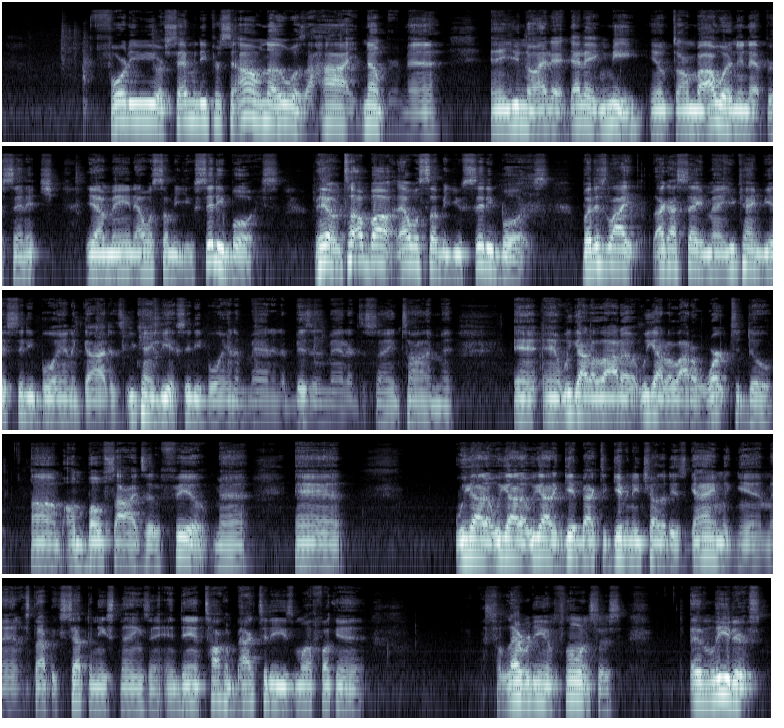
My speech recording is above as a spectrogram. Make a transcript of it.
40 or 70%? I don't know. It was a high number, man. And you know, that, that ain't me. You know what I'm talking about? I wasn't in that percentage. You know what I mean? That was some of you city boys. You know what I'm talking about? That was some of you city boys. But it's like, like I say, man, you can't be a city boy and a god. You can't be a city boy and a man and a businessman at the same time, man. And and we got a lot of we got a lot of work to do um, on both sides of the field, man. And we gotta we gotta we gotta get back to giving each other this game again, man. Stop accepting these things and, and then talking back to these motherfucking celebrity influencers and leaders,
